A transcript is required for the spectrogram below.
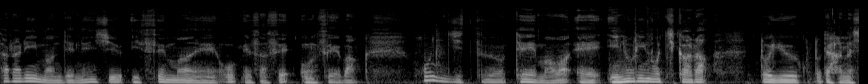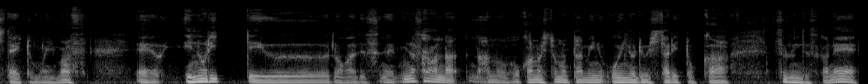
サラリーマンで年収1000万円を目指せ音声版。本日のテーマは、えー、祈りの力ということで話したいと思います、えー、祈りっていうのがですね皆さんはあの他の人のためにお祈りをしたりとかするんですかね、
